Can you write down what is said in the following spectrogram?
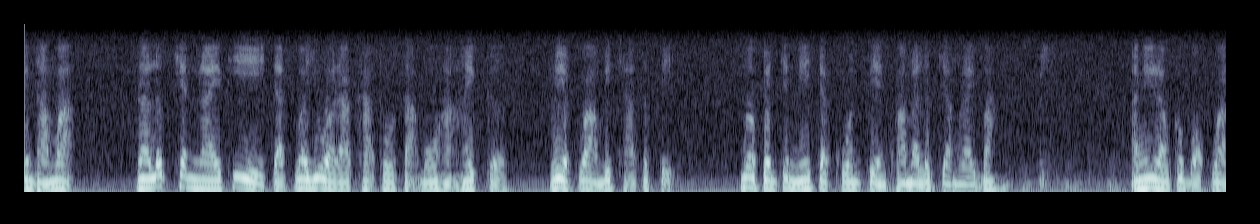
เช่นถามว่า ระลึกเช่นไรที่จัดว่ายั่วราคะโทสะโมหะให้เกิด เรียกว่ามิจฉาสติ เมื่อเป็นเช่นนี้จะควรเปลี่ยนความระลึกอย่างไรบ้าง อันนี้เราก็บอกว่า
